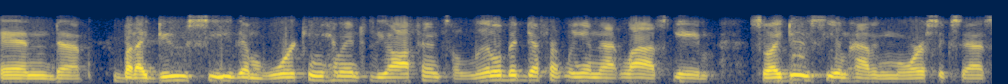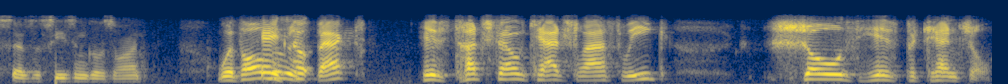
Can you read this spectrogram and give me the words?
And uh, but I do see them working him into the offense a little bit differently in that last game. So I do see him having more success as the season goes on. With all Okay, due so- respect, his touchdown catch last week shows his potential.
